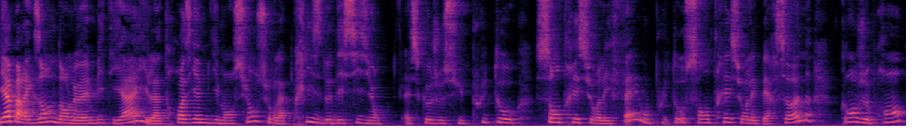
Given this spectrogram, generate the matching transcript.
y a par exemple dans le MBTI la troisième dimension sur la prise de décision. Est-ce que je suis plutôt centré sur les faits ou plutôt centré sur les personnes quand je prends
